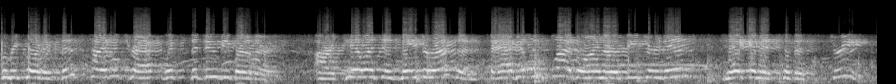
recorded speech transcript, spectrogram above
who recorded this title track with the Doobie Brothers. Our talented majorettes and fabulous flagline are featured in Taking It to the Street.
